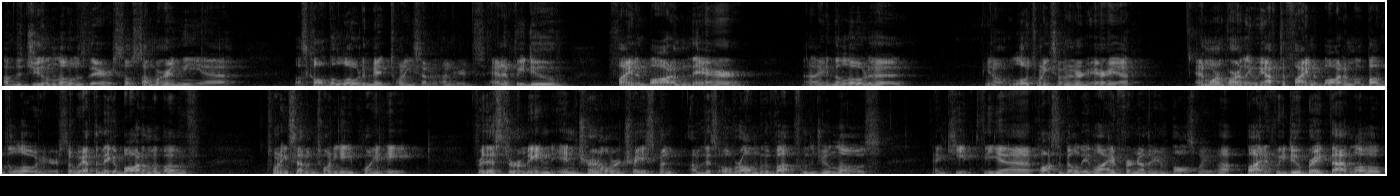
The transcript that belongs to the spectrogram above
of the June lows there. So somewhere in the, let's call it the low to mid 2700s. And if we do find a bottom there in the low to, you know, low 2700 area, and more importantly, we have to find a bottom above the low here. So we have to make a bottom above 2728.8 for this to remain an internal retracement of this overall move up from the June lows and keep the uh, possibility alive for another impulse wave up. But if we do break that low,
